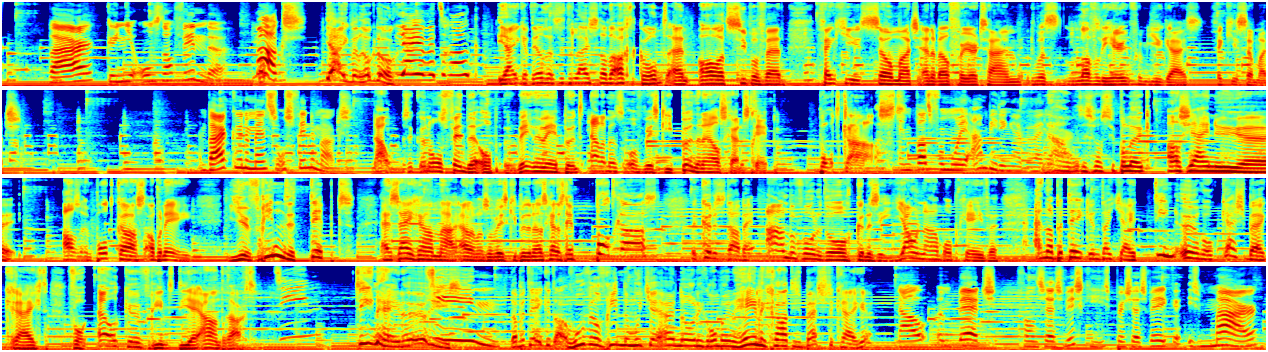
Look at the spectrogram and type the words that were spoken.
Waar kun je ons dan vinden? Max, Ja, ik ben er ook nog. jij bent er ook. Ja, ik heb de hele tijd zitten luisteren aan de achtergrond. En oh, wat super vet. Thank you so much, Annabelle, for your time. It was lovely hearing from you guys. Thank you so much. En waar kunnen mensen ons vinden, Max? Nou, ze kunnen ons vinden op www.elementsofwhisky.nl podcast. En wat voor mooie aanbieding hebben wij daar? Nou, het is wel superleuk. Als jij nu eh, als een podcast-abonnee je vrienden tipt en zij gaan naar elementsofwhisky.nl podcast, dan kunnen ze daarbij aanbevolen door, kunnen ze jouw naam opgeven. En dat betekent dat jij 10 euro cashback krijgt voor elke vriend die jij aandraagt. 10 hele euro's. 10! Dat betekent hoeveel vrienden moet jij uitnodigen om een hele gratis badge te krijgen? Nou, een badge van 6 whiskies per 6 weken is maar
